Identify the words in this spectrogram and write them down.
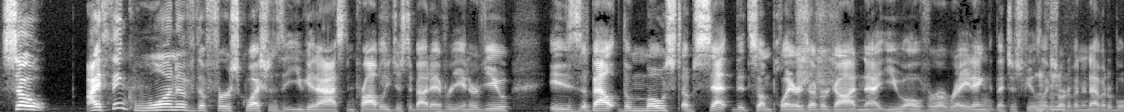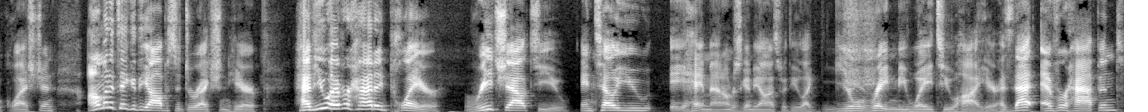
So I think one of the first questions that you get asked in probably just about every interview is about the most upset that some player's ever gotten at you over a rating. That just feels like Mhm. sort of an inevitable question. I'm going to take it the opposite direction here. Have you ever had a player reach out to you and tell you, hey, man, I'm just going to be honest with you, like, you're rating me way too high here? Has that ever happened?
